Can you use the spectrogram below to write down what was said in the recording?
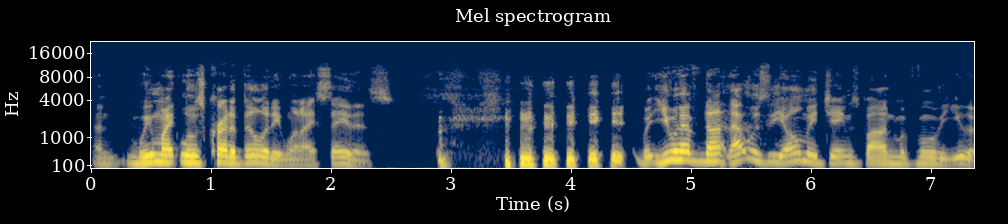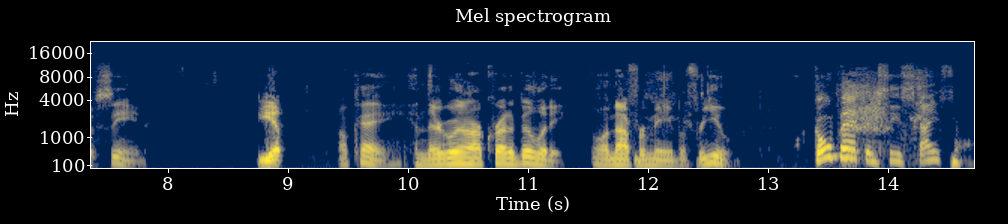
and we might lose credibility when I say this. But you have not. That was the only James Bond movie you have seen. Yep. Okay, and there goes our credibility. Well, not for me, but for you. Go back and see Skyfall.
